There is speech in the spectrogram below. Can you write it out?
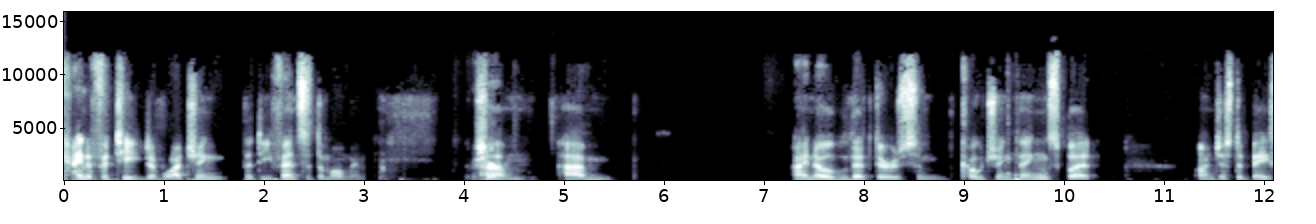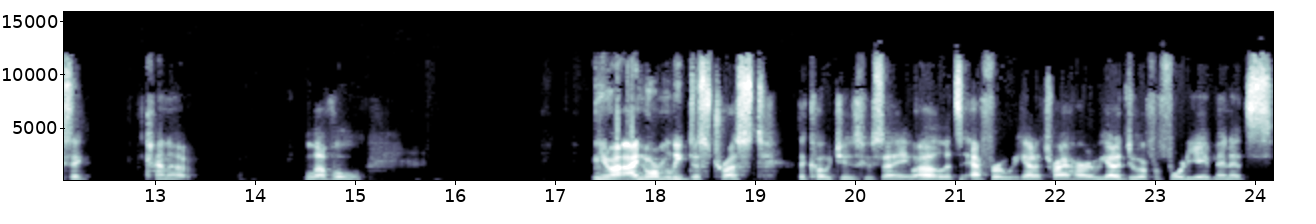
kind of fatigued of watching the defense at the moment. For sure. Um, um, I know that there's some coaching things, but on just a basic kind of level, you know, I normally distrust the coaches who say, well, it's effort. We got to try harder. We got to do it for 48 minutes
